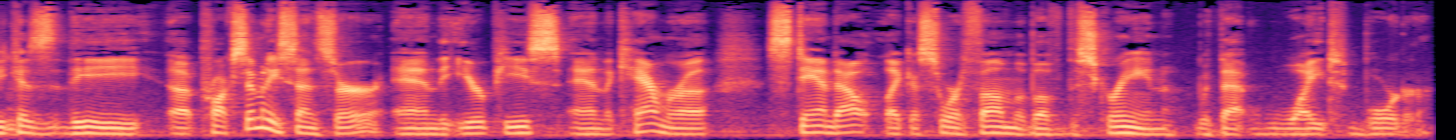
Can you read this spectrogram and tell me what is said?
because the uh, proximity sensor and the earpiece and the camera stand out like a sore thumb above the screen with that white border.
